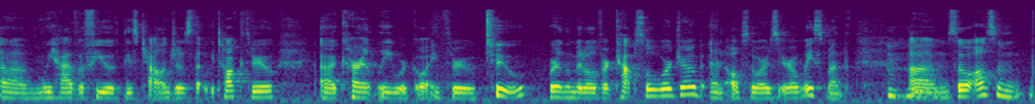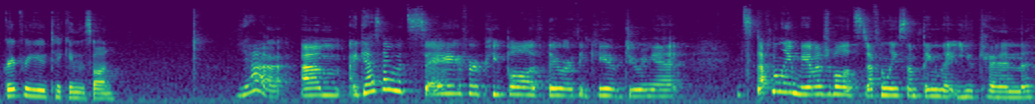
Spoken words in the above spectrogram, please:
um, we have a few of these challenges that we talk through uh, currently, we're going through two. We're in the middle of our capsule wardrobe and also our zero waste month. Mm-hmm. Um, so awesome! Great for you taking this on. Yeah, um, I guess I would say for people if they were thinking of doing it, it's definitely manageable. It's definitely something that you can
